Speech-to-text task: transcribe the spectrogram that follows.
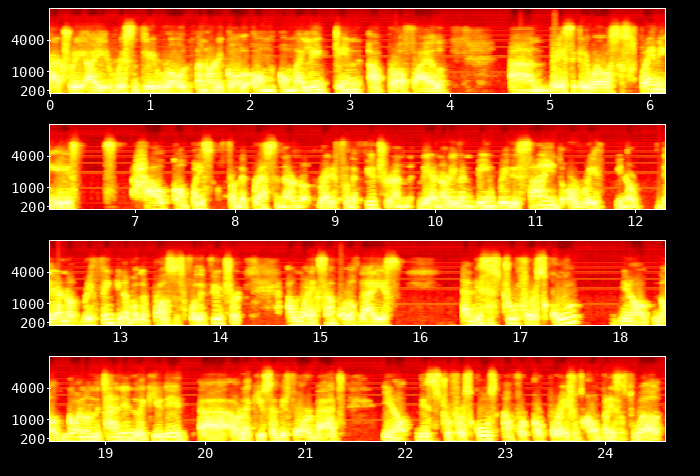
actually I recently wrote an article on, on my LinkedIn uh, profile, and basically what I was explaining is how companies from the present are not ready for the future and they are not even being redesigned or re, you know they are not rethinking about the process for the future and one example of that is and this is true for school you know not going on the tangent like you did uh, or like you said before but you know this is true for schools and for corporations companies as well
